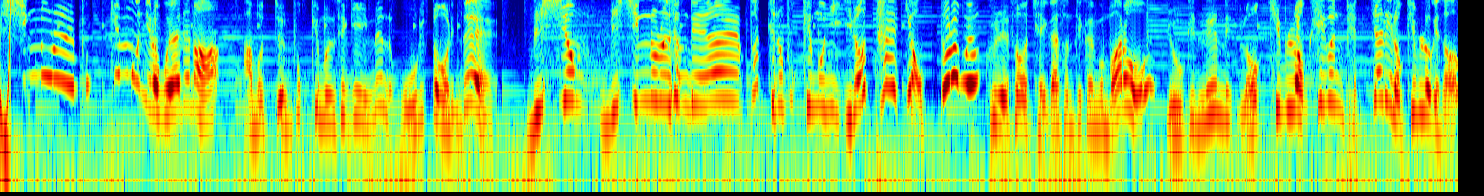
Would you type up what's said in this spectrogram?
미싱로를 포켓몬이라고 해야 되나? 아무튼 포켓몬 세계에 있는 오리덩어리인데 미싱, 미싱로를 상대할 파트너 포켓몬이 이렇다 할 게 없더라고요. 그래서 제가 선택한 건 바로 여기 있는 럭키블럭 행운 100짜리 럭키블럭에서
